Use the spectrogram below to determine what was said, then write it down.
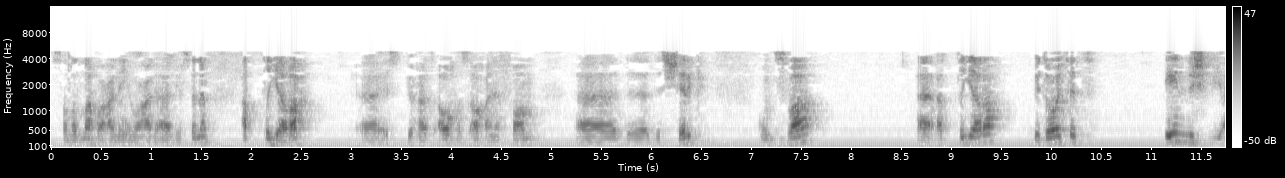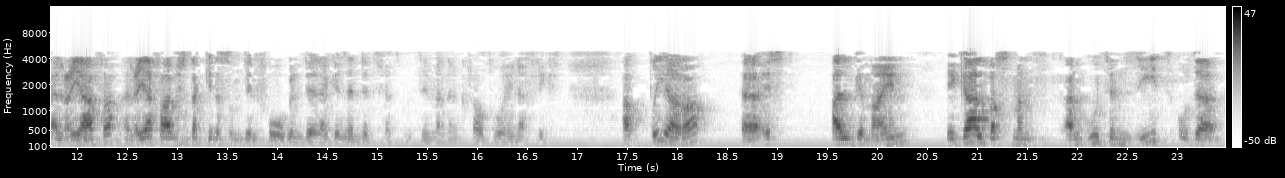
sallallahu alaihi wa alihi wasallam, At-Tiyarah, äh, ist, gehört auch, ist auch eine Form äh, des Schirk. Und zwar, äh, At-Tiyara bedeutet ähnlich wie Al-Iyafa. Al-Iyafa habe ich gesagt, geht es um den Vogel, der da gesendet wird, mit dem man dann schaut, wohin er fliegt. At-Tiyara äh, ist allgemein, egal was man an Gutem sieht oder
